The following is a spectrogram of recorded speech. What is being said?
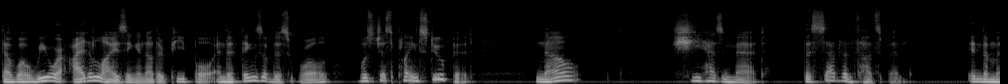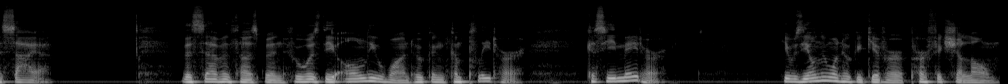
that what we were idolizing in other people and the things of this world was just plain stupid. Now she has met the seventh husband in the Messiah. The seventh husband, who was the only one who can complete her, because he made her. He was the only one who could give her perfect shalom,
